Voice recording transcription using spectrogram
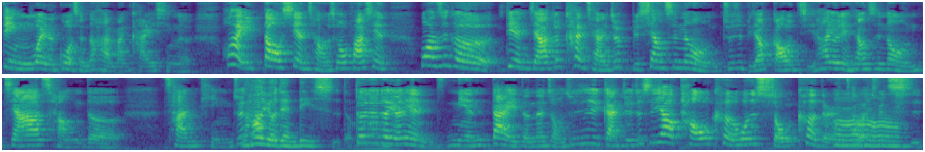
定位的过程都还蛮开心的。后来一到现场的时候，发现哇，这个店家就看起来就不像是那种就是比较高级，它有点像是那种家常的餐厅，就然后有点历史的，对对对，有点年代的那种，就是感觉就是要饕客或是熟客的人才会去吃。嗯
